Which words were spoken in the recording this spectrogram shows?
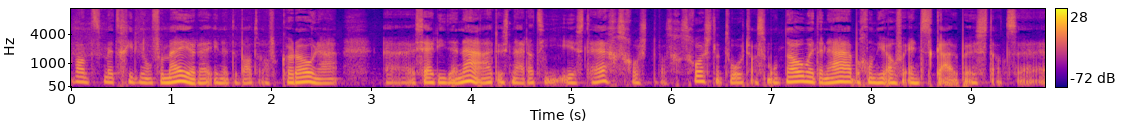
want met Gideon Vermeijeren in het debat over corona uh, zei hij daarna, dus nadat hij eerst hè, geschorst, was geschorst, het woord was ontnomen, daarna begon hij over Ernst Kuipers, dat, uh,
